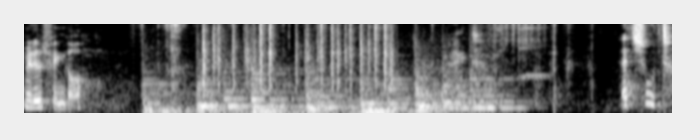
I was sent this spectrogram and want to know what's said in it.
middle finger. Right. Let's shoot.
